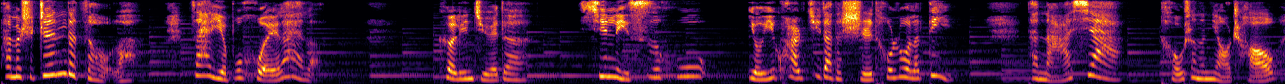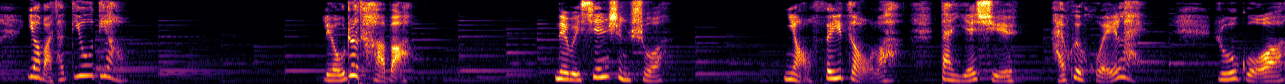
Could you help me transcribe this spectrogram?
他们是真的走了，再也不回来了。克林觉得，心里似乎……有一块巨大的石头落了地，他拿下头上的鸟巢，要把它丢掉。留着它吧。那位先生说：“鸟飞走了，但也许还会回来。如果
